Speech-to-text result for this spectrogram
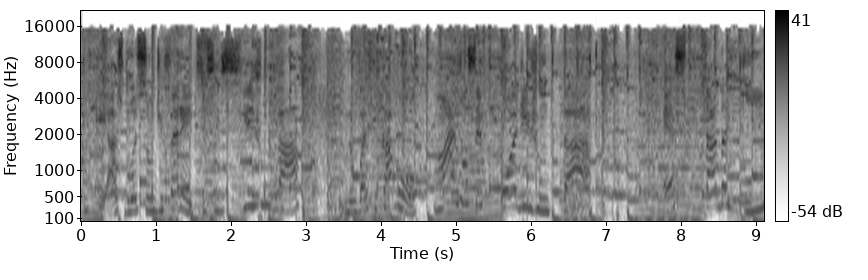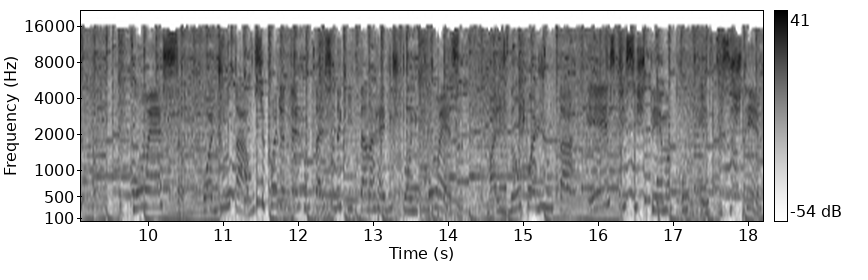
porque as duas são diferentes. Se se juntar, não vai ficar bom. Mas você pode juntar esta daqui com essa. Pode juntar. Você pode até juntar essa daqui que tá na redstone com essa, mas não pode juntar este sistema com este sistema.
